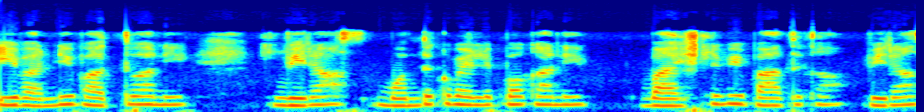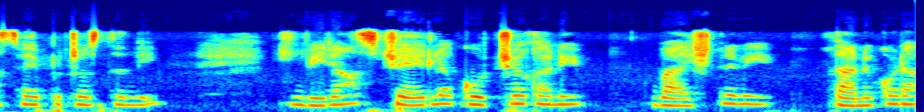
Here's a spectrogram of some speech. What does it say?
ఇవన్నీ వద్దు అని విరాస్ ముందుకు వెళ్ళిపోగానే వైష్ణవి బాధగా విరాస్ వైపు చూస్తుంది. విరాస్ చైర్లో కూర్చోగానే వైష్ణవి తను కూడా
